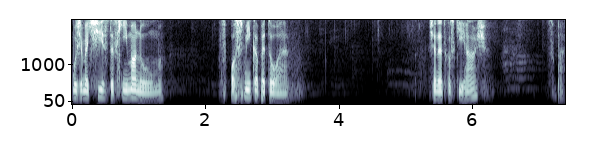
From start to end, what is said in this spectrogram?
Můžeme číst v Chýmanům v osmý kapitole. Ženetko, skýháš? Super.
